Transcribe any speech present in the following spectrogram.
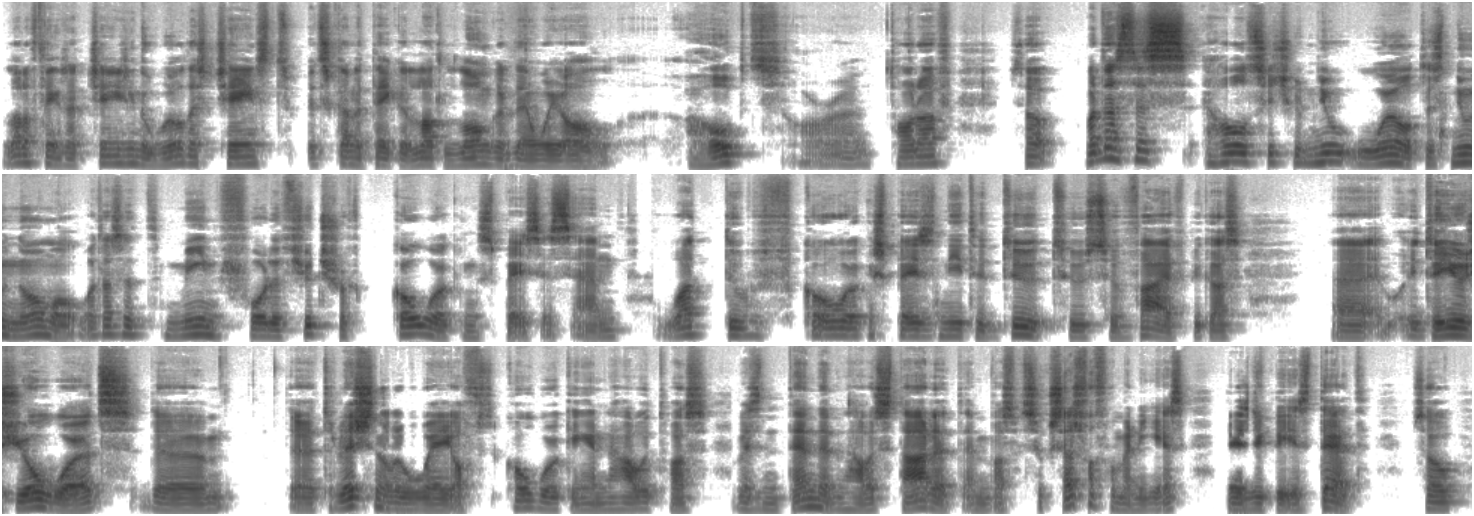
A lot of things are changing. The world has changed. It's going to take a lot longer than we all hoped or uh, thought of. So, what does this whole situation, new world, this new normal, what does it mean for the future of co-working spaces? And what do co-working spaces need to do to survive? Because uh, to use your words, the the traditional way of co-working and how it was was intended and how it started and was successful for many years basically is dead. So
